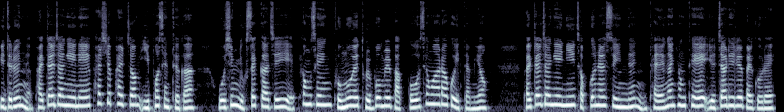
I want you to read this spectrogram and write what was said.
이들은 발달장애인의 88.2%가 56세까지 평생 부모의 돌봄을 받고 생활하고 있다며 발달장애인이 접근할 수 있는 다양한 형태의 일자리를 발굴해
